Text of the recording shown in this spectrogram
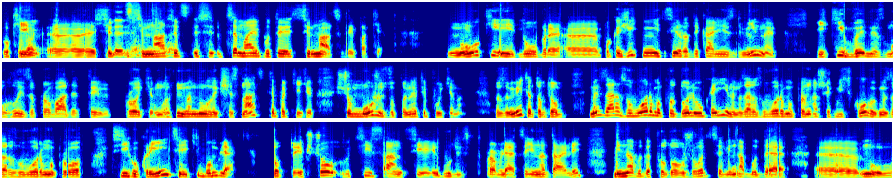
Окей, е, сі- Де це? 17, це має бути 17 пакет. Ну окей, добре. Е, покажіть мені ці радикальні зміни, які ви не змогли запровадити протягом минулих 16 пакетів, що можуть зупинити Путіна. Розумієте? Тобто, ми зараз говоримо про долю України. Ми зараз говоримо про наших військових. Ми зараз говоримо про всіх українців, які бомблять. Тобто, якщо ці санкції будуть справлятися і надалі, війна буде продовжуватися, війна буде е, ну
